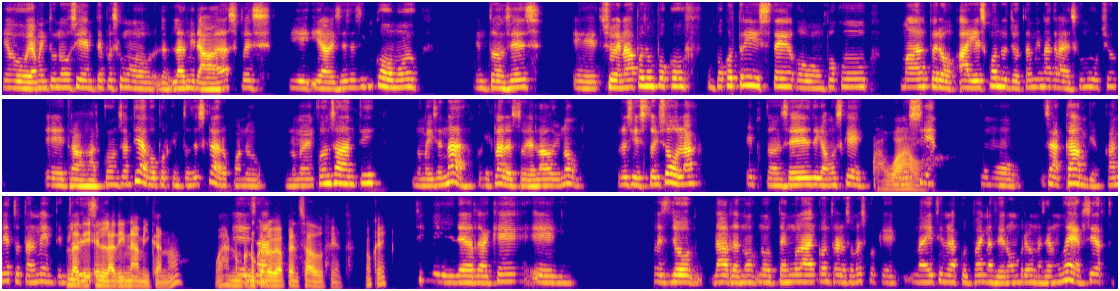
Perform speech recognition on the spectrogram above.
que obviamente uno siente pues como la- las miradas pues y, y a veces es incómodo, entonces eh, suena pues un poco, un poco triste o un poco mal, pero ahí es cuando yo también agradezco mucho eh, trabajar con Santiago, porque entonces claro, cuando no me ven con Santi, no me dicen nada, porque claro, estoy al lado de un hombre. Pero si estoy sola, entonces digamos que Ah, uno wow. como, o sea, cambia, cambia totalmente. La, di- Entonces, la dinámica, ¿no? Wow, nunca, nunca lo había pensado, fíjate. Ok. Sí, de verdad que, eh, pues yo, la verdad, no, no tengo nada en contra de los hombres porque nadie tiene la culpa de nacer hombre o nacer mujer, ¿cierto?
